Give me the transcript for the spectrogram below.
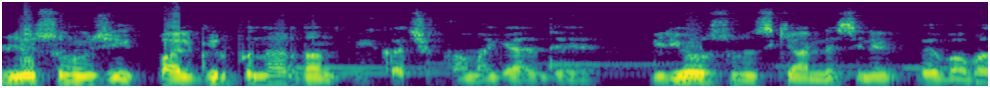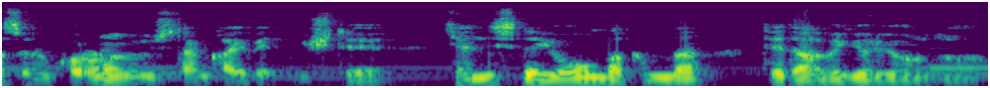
Ünlü sunucu İkbal Gürpınar'dan ilk açıklama geldi. Biliyorsunuz ki annesini ve babasını koronavirüsten kaybetmişti. Kendisi de yoğun bakımda tedavi görüyordu.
